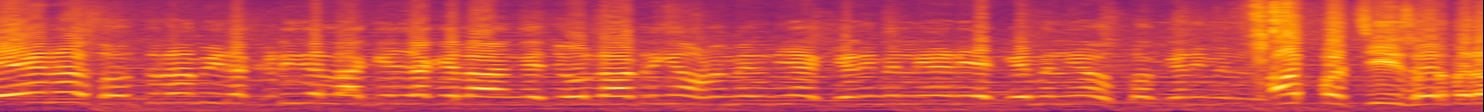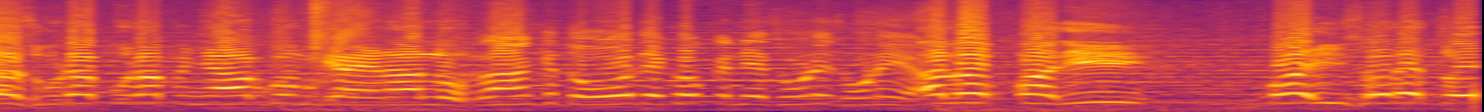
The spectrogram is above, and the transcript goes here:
ਇਹ ਨਾ ਸੋਚਣਾ ਵੀ ਰਖੜੀ ਦੇ ਲਾਗੇ ਜਾ ਕੇ ਲਾਂਗੇ ਜੋ ਲਾਟਰੀਆਂ ਹੁਣ ਮਿਲਦੀਆਂ ਅੱਗੇ ਨਹੀਂ ਮਿਲਣੀਆਂ ਨਹੀਂ ਅੱਗੇ ਮਿਲਣੀਆਂ ਉਸ ਤੋਂ ਅੱਗੇ ਨਹੀਂ ਮਿਲਣੀਆਂ। ਆ 2500 ਰੁਪਏ ਦਾ ਸੂਟ ਆ ਪੂਰਾ ਪੰਜਾਬ ਘੁੰਮ ਕੇ ਆ ਜਾਣਾ ਲੋ ਰੰਗ ਦੋ ਦੇਖੋ ਕਿੰਨੇ ਸੋਹਣੇ ਸੋਹਣੇ ਆ। ਲੋ ਭਾਜੀ 2200 ਦੇ ਦੋ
